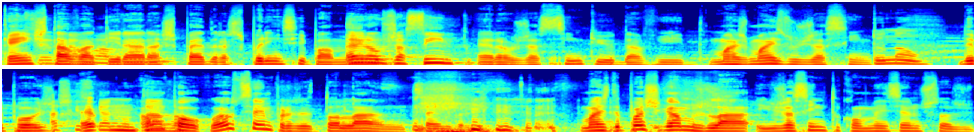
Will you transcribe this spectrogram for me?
Quem Você estava a tava tirar as pedras principalmente Era o Jacinto. era o Jacinto e o David. Mas mais o Jacinto. Tu não. Depois, Acho que esse eu- cara não um pouco, eu sempre estou lá, sempre. Mas depois chegamos lá e o Jacinto convenceu-nos todos,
